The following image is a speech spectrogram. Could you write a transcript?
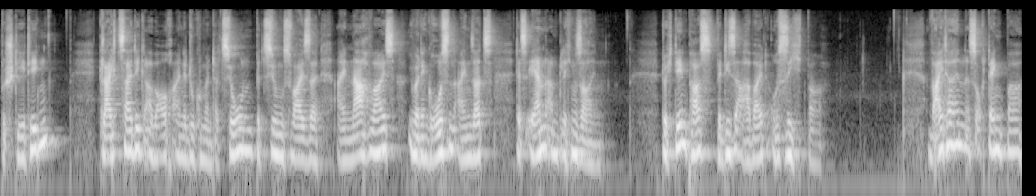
bestätigen, gleichzeitig aber auch eine Dokumentation bzw. ein Nachweis über den großen Einsatz des Ehrenamtlichen sein. Durch den Pass wird diese Arbeit auch sichtbar. Weiterhin ist auch denkbar,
